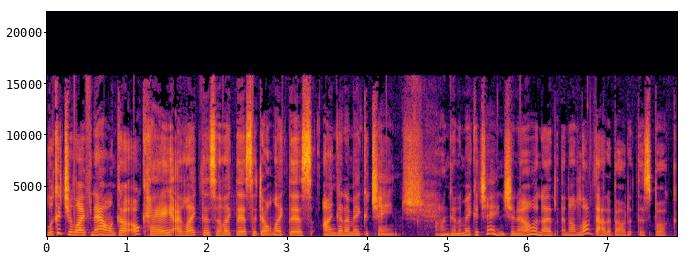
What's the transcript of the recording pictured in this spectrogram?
look at your life now and go, okay, I like this, I like this, I don't like this. I'm going to make a change. I'm going to make a change, you know. And I and I love that about it. This book.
